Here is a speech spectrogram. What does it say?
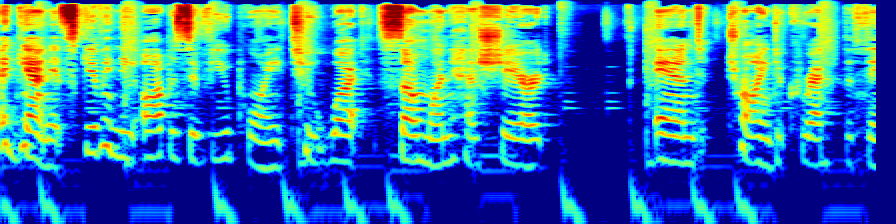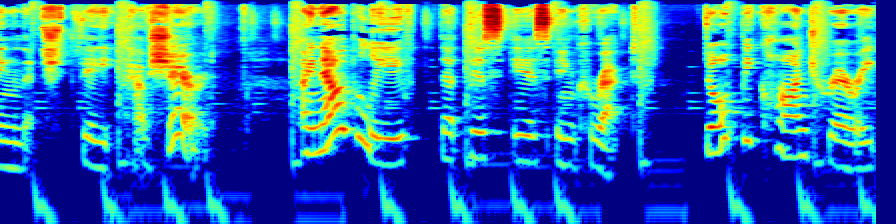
Again, it's giving the opposite viewpoint to what someone has shared and trying to correct the thing that they have shared. I now believe that this is incorrect. Don't be contrary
